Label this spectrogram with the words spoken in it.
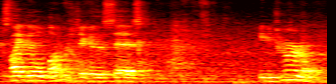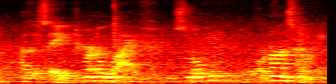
It's like the old bumper sticker that says, eternal, as I say, eternal life, smoking or non-smoking.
